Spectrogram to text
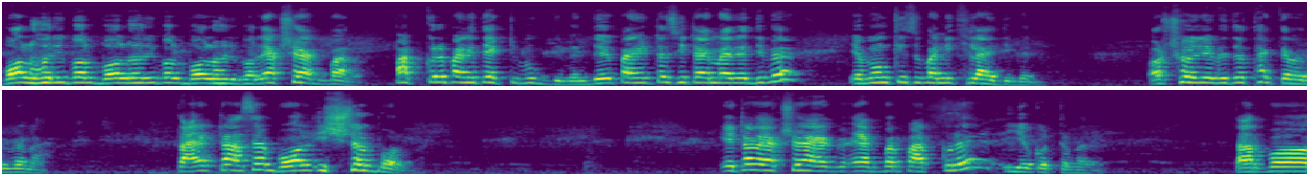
বল হরি বল বল হরি বল বল হরি বল, একশো একবার পাট করে পানিতে একটি ফুক দিবেন। দেবে পানিটা ছিটাই মেরে দিবে এবং কিছু পানি খিলাই দিবেন। ওর শরীরের ভিতর থাকতে পারবে না। তো আরেকটা আছে, বল ঈশ্বর বল। এটাও একশো এক- একবার পাঠ করে ইয়ে করতে পারেন। তারপর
